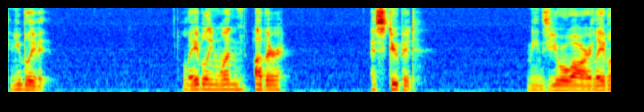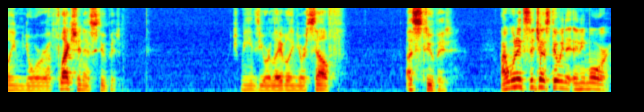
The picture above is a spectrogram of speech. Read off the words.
Can you believe it? Labeling one other as stupid means you are labeling your reflection as stupid, which means you are labeling yourself as stupid. I wouldn't suggest doing it anymore,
